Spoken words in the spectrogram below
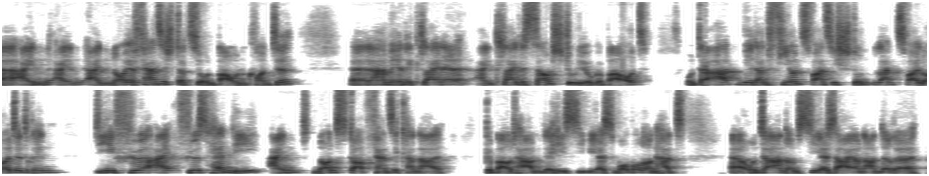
äh, ein, ein, eine neue Fernsehstation bauen konnte äh, da haben wir eine kleine, ein kleines Soundstudio gebaut und da hatten wir dann 24 Stunden lang zwei Leute drin, die für fürs Handy einen Nonstop-Fernsehkanal gebaut haben. Der hieß CBS Mobile und hat äh, unter anderem CSI und andere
